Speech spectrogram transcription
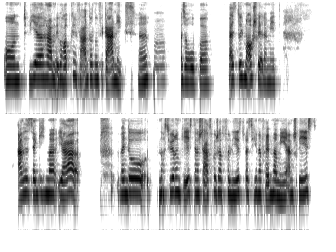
Und wir haben überhaupt keine Verantwortung für gar nichts, ja? Mhm. als Europa. Also tue ich mir auch schwer damit. Andererseits denke ich mir, ja, wenn du nach Syrien gehst, deine Staatsbürgerschaft verlierst, weil du dich einer fremden Armee anschließt,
